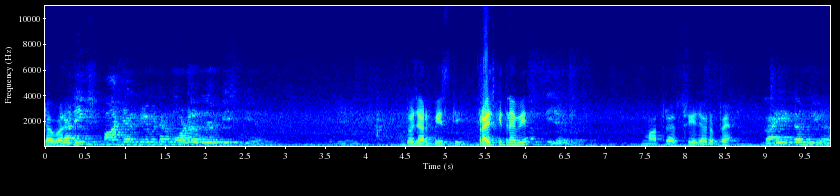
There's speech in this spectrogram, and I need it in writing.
double पाँच हज़ार किलोमीटर मॉडल दो हज़ार बीस की है। 2020 की। प्राइस कितना है भैया? मात्र अस्सी हज़ार रुपये गाड़ी एकदम न्यू है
